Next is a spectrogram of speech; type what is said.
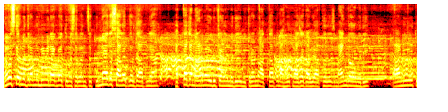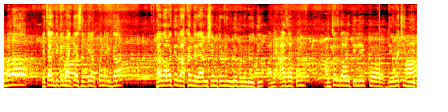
नमस्कार मित्रांनो मी विनायक भाई. तुम्हा सर्वांचं पुन्हा एकदा स्वागत करतो आपल्या हक्काच्या मराठा युट्यूब चॅनलमध्ये मित्रांनो आत्ता आपण आहोत माझ्या गावी अर्थातच मायन गावामध्ये. आणि तुम्हाला ह्याच्या देखील माहिती असेल की आपण एकदा ह्या गावातील राखणदार याविषयी मित्रांनो व्हिडिओ बनवली होती. आणि आज आपण आमच्याच गावातील एक देवाची विहीर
